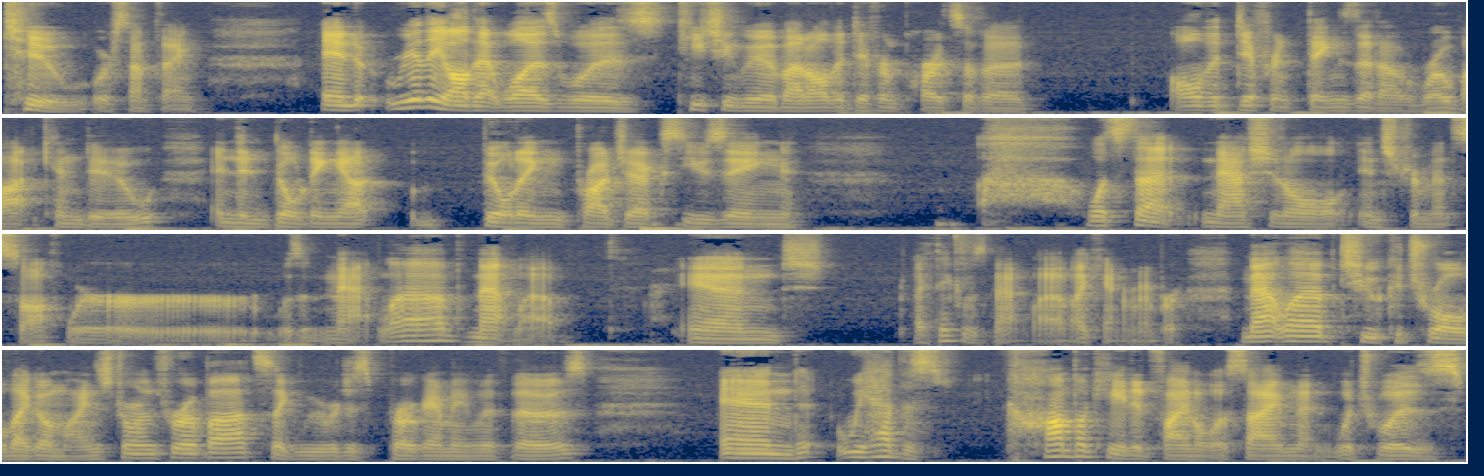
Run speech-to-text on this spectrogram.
two or something. And really, all that was was teaching me about all the different parts of a, all the different things that a robot can do, and then building out building projects using what's that national instrument software? Was it MATLAB? MATLAB, and I think it was MATLAB. I can't remember MATLAB to control Lego oh, Mindstorms robots. Like we were just programming with those, and we had this complicated final assignment, which was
